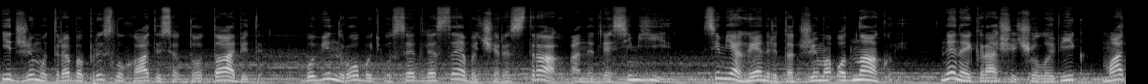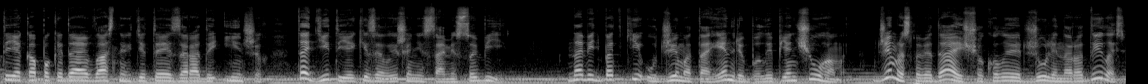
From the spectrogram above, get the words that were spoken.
і Джиму треба прислухатися до табіти, бо він робить усе для себе через страх, а не для сім'ї. Сім'я Генрі та Джима однакові. Не найкращий чоловік, мати, яка покидає власних дітей заради інших, та діти, які залишені самі собі. Навіть батьки у Джима та Генрі були п'янчугами. Джим розповідає, що коли Джулі народилась,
